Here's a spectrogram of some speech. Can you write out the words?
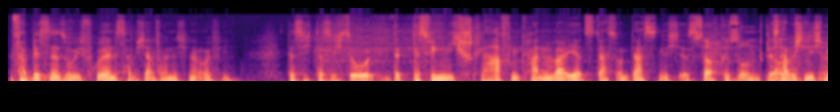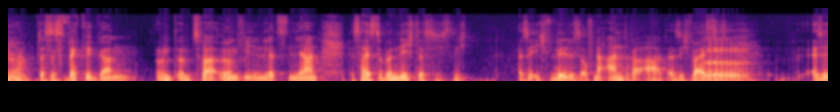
Verbissene, so wie früher, das habe ich einfach nicht mehr, Ulfi. Dass ich, dass ich so deswegen nicht schlafen kann, weil jetzt das und das nicht ist. Ist auch gesund, Das habe ich ich, nicht ja. mehr. Das ist weggegangen und, und zwar irgendwie in den letzten Jahren. Das heißt aber nicht, dass ich es nicht, also ich will das auf eine andere Art. Also ich weiß, dass, also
